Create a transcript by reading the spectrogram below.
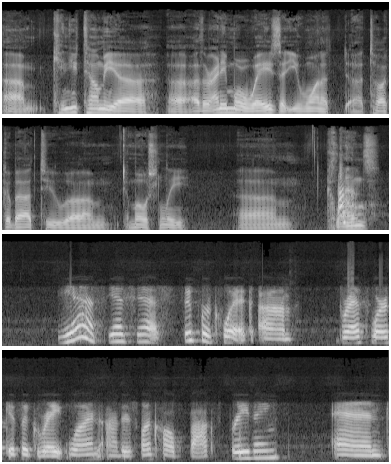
um, can you tell me, uh, uh, are there any more ways that you want to uh, talk about to um, emotionally um, cleanse? Oh, yes, yes, yes. Super quick. Um, breath work is a great one. Uh, there's one called box breathing. And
